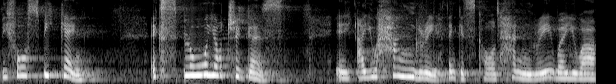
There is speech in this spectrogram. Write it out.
before speaking. Explore your triggers. Eh, are you hungry? I think it's called hungry, where you are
